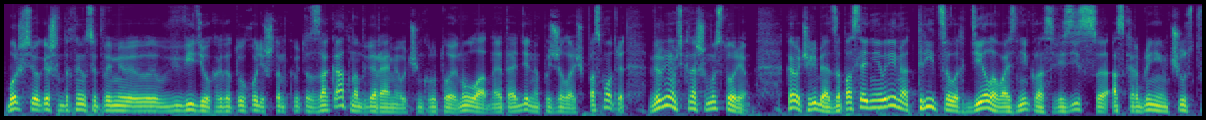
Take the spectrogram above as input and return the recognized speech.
Больше всего, конечно, вдохновился твоими э, видео, когда ты уходишь, там какой-то закат над горами очень крутой. Ну ладно, это отдельно, пусть желающие посмотрят. Вернемся к нашим историям. Короче, ребят, за последнее время три целых дела возникло в связи с оскорблением чувств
